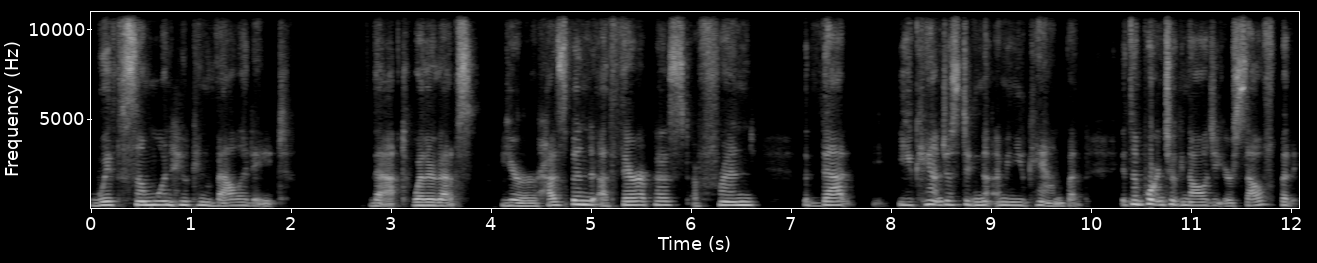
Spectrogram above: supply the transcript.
with someone who can validate that, whether that's your husband, a therapist, a friend, that you can't just, I mean, you can, but it's important to acknowledge it yourself, but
